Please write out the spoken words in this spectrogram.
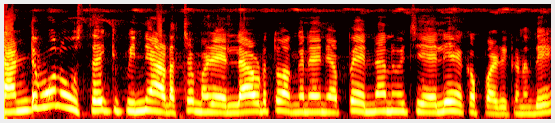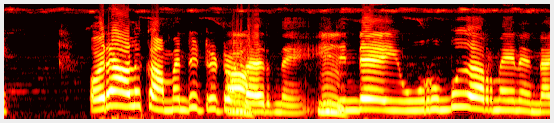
രണ്ടു മൂന്ന് ദിവസത്തേക്ക് പിന്നെ അടച്ച മഴ എല്ലായിടത്തും അങ്ങനെ തന്നെ. അപ്പൊ എന്നാന്ന് വെച്ചാൽ ഇലയൊക്കെ പഴുക്കണതേ. ഒരാൾ കമന്റ് ഇട്ടിട്ടുണ്ടായിരുന്നേ ഇതിന്റെ ഈ ഉറുമ്പ് കാരണേന എന്നാ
